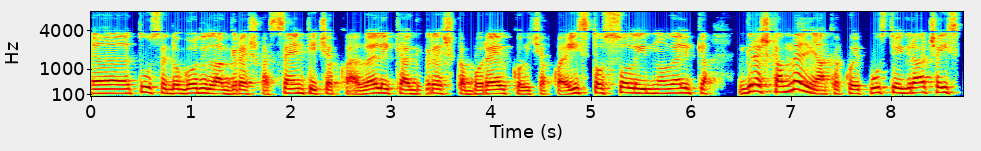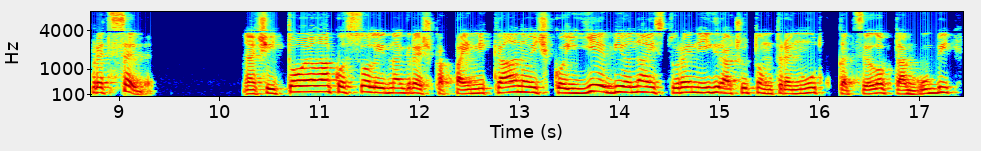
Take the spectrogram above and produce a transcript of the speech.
E, tu se dogodila greška Sentića koja je velika, greška Borevkovića koja je isto solidno velika, greška Melnjaka koji je pustio igrača ispred sebe. Znači to je onako solidna greška. Pa i Mikanović koji je bio najistureniji igrač u tom trenutku kad se lopta gubi,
